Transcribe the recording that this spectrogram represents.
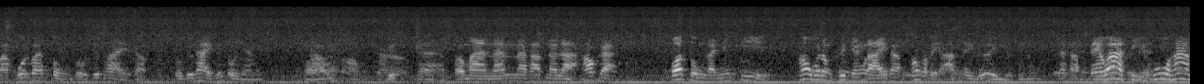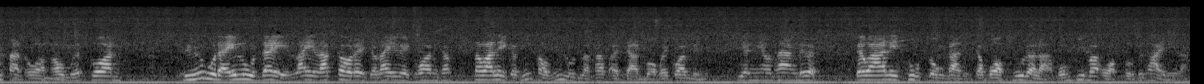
ปรากฏว่าตรงตัวสุดท้ายครับ ตัวสุดท้ายคือตัวยัง คืออ่าประมาณนั้นนะครับนั่นแหละเขากะพอตรงกันยังที่เขาไม่ต้องขึ้นอยังไรครับเขาก็ไปอ่านเลยเลยนะครับ แต่ว่าสี่คู่ห้ามตัดออกเอาเหมือนก่อนถือผู้ใดรูดได้ไล่รักเก้าได้ก็ไล่ไว้ก่อนครับแต่ว่าเลขกับพี่เขาพี่รุดล่ะครับอาจารย์บอกไว้ก่อนเป็นเพียงแนวทางเด้อแต่ว่าเลขถูกตรงกันกับบอกพูดแล้วล่ะผมคิดว่าออกตัวสุดท้ายนี่ล่ะ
